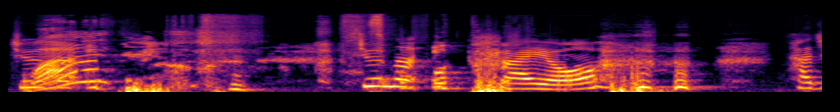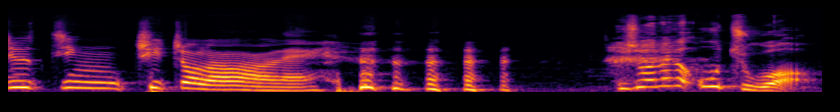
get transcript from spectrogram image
就那一 就那一拍哦，他就进去坐牢了嘞。你说那个屋主哦，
